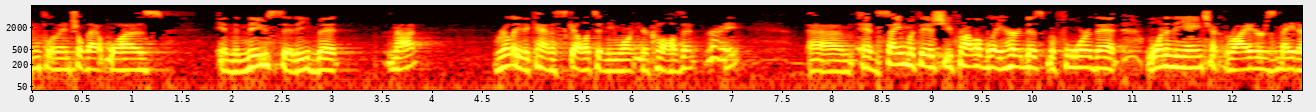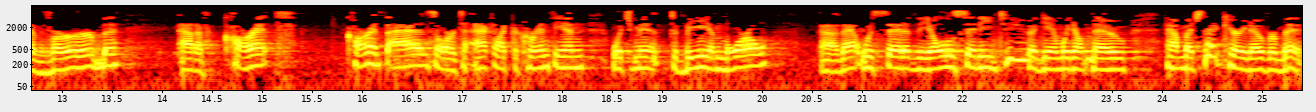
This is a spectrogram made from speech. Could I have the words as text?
influential that was in the new city, but not really the kind of skeleton you want in your closet, right? Um, and same with this, you probably heard this before that one of the ancient writers made a verb out of Corinth, Corinthize, or to act like a Corinthian, which meant to be immoral. Uh, that was said of the old city too. Again, we don't know how much that carried over, but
